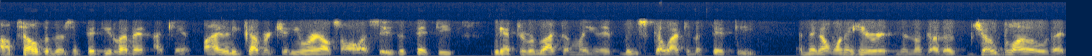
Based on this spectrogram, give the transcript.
I'll tell them there's a 50 limit. I can't find any coverage anywhere else. All I see is a 50. We have to reluctantly at least go after the 50 and they don't want to hear it, and then they'll go to Joe Blow that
